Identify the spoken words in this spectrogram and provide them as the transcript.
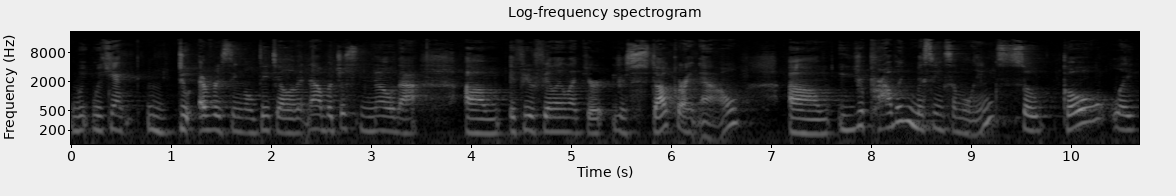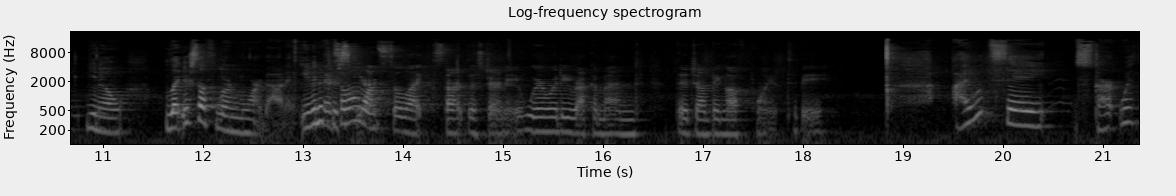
we, we can't do every single detail of it now, but just know that um, if you're feeling like you're you're stuck right now, um, you're probably missing some links. So go like you know, let yourself learn more about it, even if, If someone scared. wants to like start this journey, where would you recommend their jumping off point to be? I would say start with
